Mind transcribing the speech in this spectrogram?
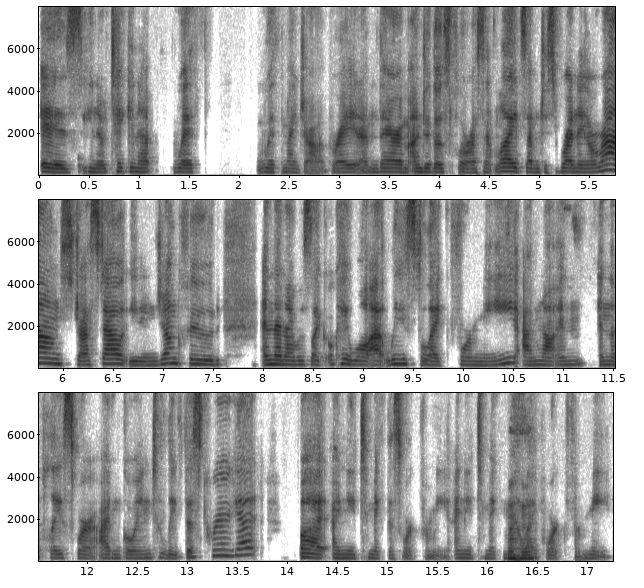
is you know taken up with with my job right? I'm there i'm under those fluorescent lights i'm just running around stressed out eating junk food. And then i was like okay well at least like for me i'm not in in the place where i'm going to leave this career yet but i need to make this work for me. I need to make my Mhm. life work for me.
